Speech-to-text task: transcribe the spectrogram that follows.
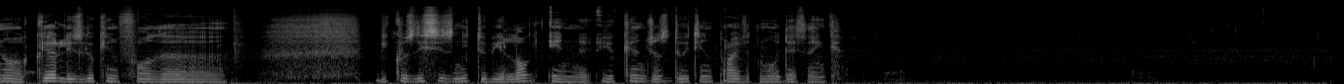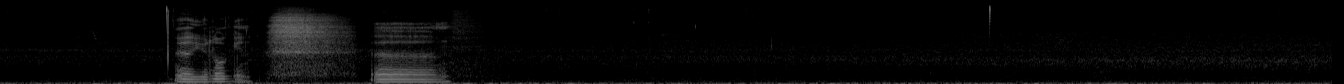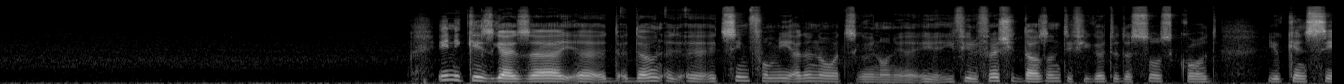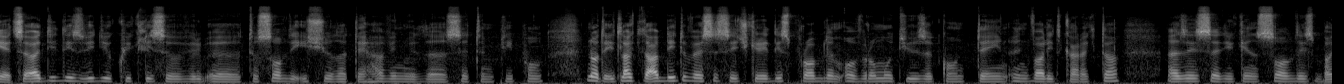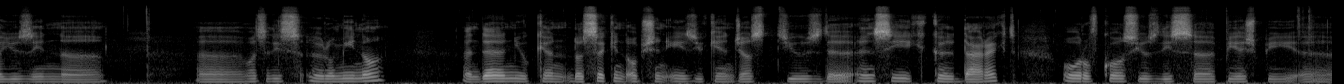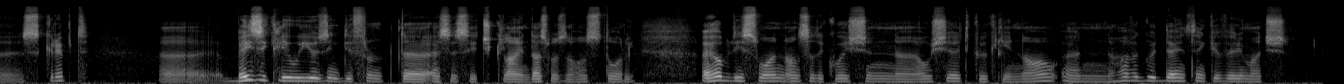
no curl is looking for the because this is need to be logged in. You can just do it in private mode I think. Yeah you log in. Uh, any case guys uh, uh, don't uh, uh, it seemed for me I don't know what's going on if you refresh it doesn't. If you go to the source code you can see it. So I did this video quickly so uh, to solve the issue that they're having with uh, certain people. Note it like the update of SSH create this problem of remote user contain invalid character. As I said you can solve this by using uh, what's this Rhumina and then you can the second option is you can just use the nc direct or of course use this uh, php uh, script. Uh, basically we're using different ssh uh, client. That was the whole story. I hope this one answered the question uh, I'll share it quickly now and have a good day and thank you very much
